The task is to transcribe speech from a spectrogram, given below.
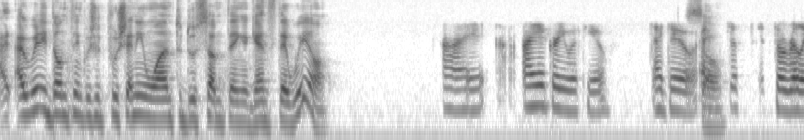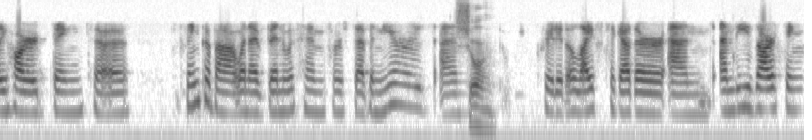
I, I really don't think we should push anyone to do something against their will. I I agree with you. I do. So- It's just it's a really hard thing to think about when I've been with him for seven years and Sure. we created a life together and and these are things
